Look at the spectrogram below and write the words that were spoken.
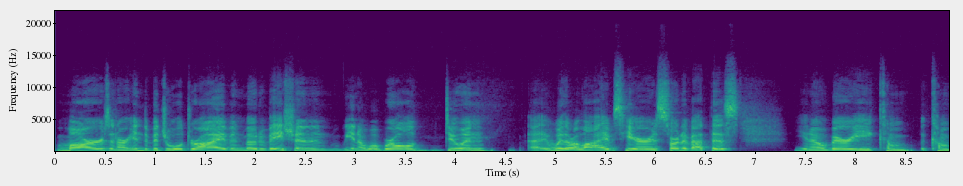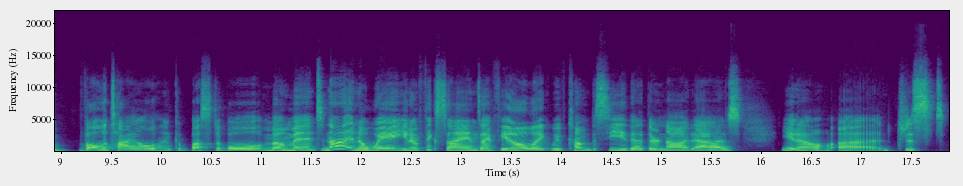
Mars and our individual drive and motivation, and you know what we're all doing uh, with our lives here is sort of at this, you know, very com-, com- volatile and combustible moment. Not in a way, you know, fixed signs. I feel like we've come to see that they're not as, you know, uh, just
